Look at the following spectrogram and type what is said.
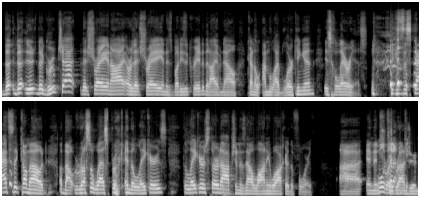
the, the the group chat that Shrey and I, or that Shrey and his buddies have created, that I have now kind of I'm, I'm lurking in, is hilarious because the stats that come out about Russell Westbrook and the Lakers, the Lakers' third option is now Lonnie Walker the fourth, uh, and then Well, Troy can I- Brown can-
